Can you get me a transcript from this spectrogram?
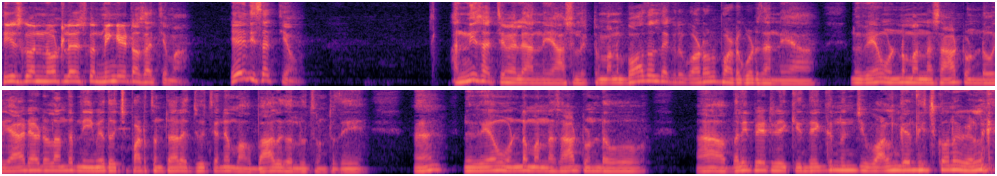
తీసుకొని నోట్లో వేసుకొని మింగేయటం సత్యమా? ఏది సత్యం? అన్నీ సత్యమేలే అన్నయ్య అసలు ఇట్ట మన బోధల దగ్గర గొడవలు పడకూడదు అన్నయ్య. నువ్వేం ఉండమన్న సాట్ ఉండవు. ఏడాడోళ్ళందరూ నీ మీద వచ్చి పడుతుంటారు అది చూస్తేనే మాకు బాధ కలుగుతుంటుంది. నువ్వేం ఉండమన్న సాట్ ఉండవు. బలిపేట ఎక్కిన దగ్గర నుంచి వాళ్ళని గదిలించుకొని వీళ్ళని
